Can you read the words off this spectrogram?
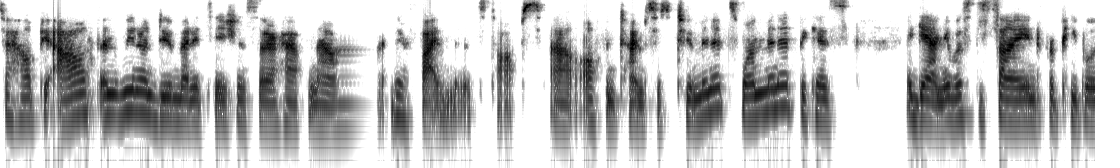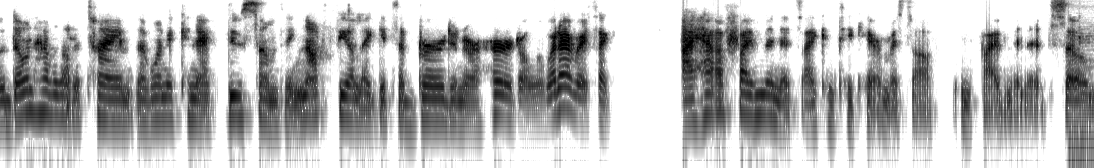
to help you out. And we don't do meditations that are half an hour. They're five minutes tops. Uh, oftentimes it's two minutes one minute because again it was designed for people who don't have a lot of time that want to connect do something not feel like it's a burden or hurdle or whatever. It's like I have five minutes. I can take care of myself in five minutes. So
